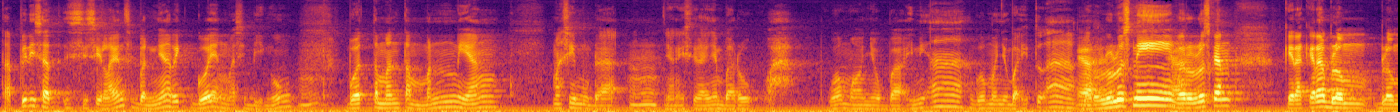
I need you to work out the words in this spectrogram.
Tapi di, sisi lain sebenarnya Rick gue yang masih bingung Hmm. buat temen-temen yang masih muda Hmm. yang istilahnya baru wah gue mau nyoba ini ah gue mau nyoba itu ah Ya. baru lulus nih Ya. baru lulus kan kira-kira belum belum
